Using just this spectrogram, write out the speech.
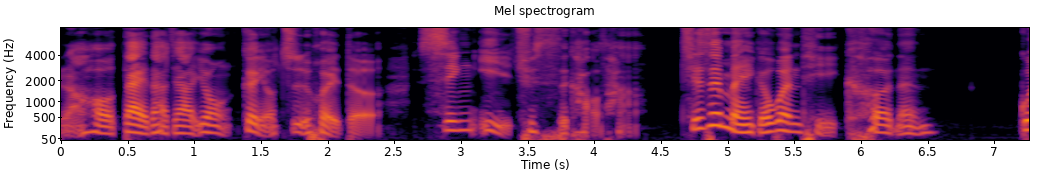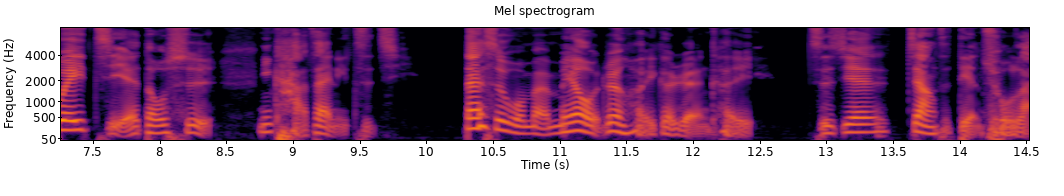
然后带大家用更有智慧的心意去思考它。其实每个问题可能归结都是你卡在你自己，但是我们没有任何一个人可以直接这样子点出来。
